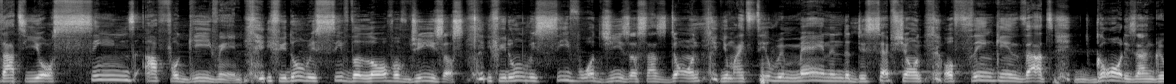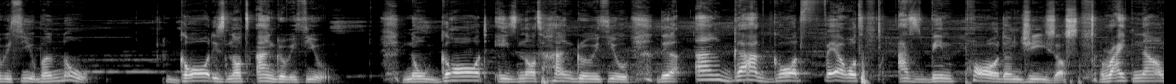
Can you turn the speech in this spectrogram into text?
that your sins are forgiven. If you don't receive the love of Jesus, if you don't receive what Jesus has done, you might still remain in the deception of thinking that God is angry with you. But no, God is not angry with you. No, God is not angry with you. The anger God felt has been poured on Jesus. Right now,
